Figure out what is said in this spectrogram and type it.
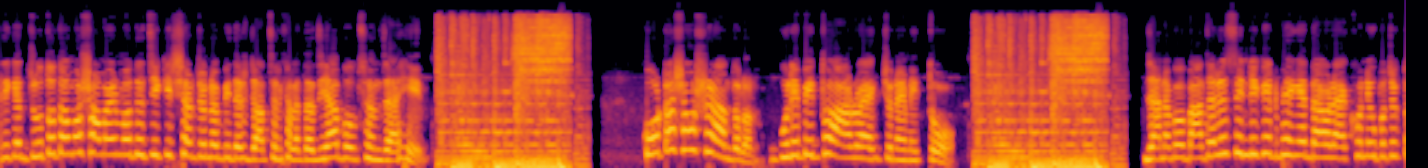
এদিকে দ্রুততম সময়ের মধ্যে চিকিৎসার জন্য বিদেশ যাচ্ছেন খালেদা জিয়া, বলছেন জাহিদ। কোটা সংস্কার আন্দোলন, গুলিবিদ্ধ আরও একজনের মৃত্যু। জানাব বাজারের সিন্ডিকেট ভেঙে দেওয়ার এখনই উপযুক্ত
